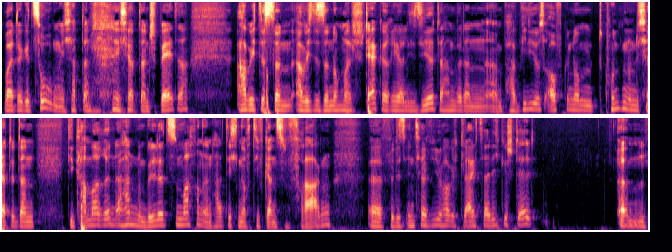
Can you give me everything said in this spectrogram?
weiter gezogen. Ich habe dann, habe dann später, habe ich das dann, habe dann nochmal stärker realisiert. Da haben wir dann ein paar Videos aufgenommen mit Kunden und ich hatte dann die Kamera in der Hand, um Bilder zu machen. Dann hatte ich noch die ganzen Fragen äh, für das Interview, habe ich gleichzeitig gestellt. Ähm,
